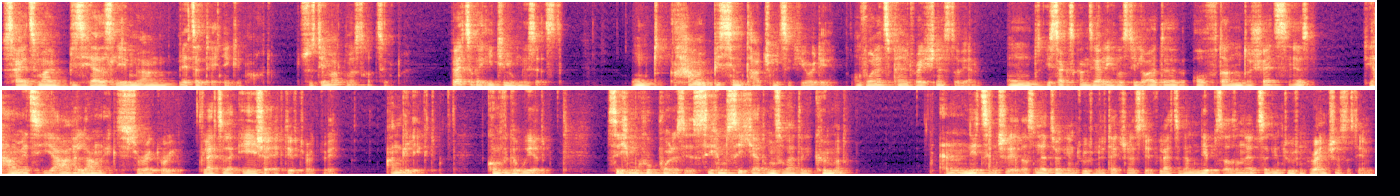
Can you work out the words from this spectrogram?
sei jetzt mal bisher das Leben lang Netzwerktechnik gemacht, Systemadministration, vielleicht sogar ETL umgesetzt und haben ein bisschen Touch mit Security und wollen jetzt Penetrationist werden. Und ich sage es ganz ehrlich, was die Leute oft dann unterschätzen ist, die haben jetzt jahrelang Active Directory, vielleicht sogar Azure Active Directory angelegt, konfiguriert, sich um Group Policies, sich um Sicherheit und so weiter gekümmert ein NITS installiert, also Network Intrusion Detection System, vielleicht sogar ein NIPS, also Network Intrusion Prevention System.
